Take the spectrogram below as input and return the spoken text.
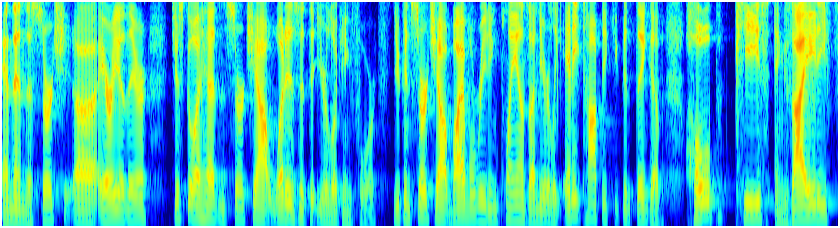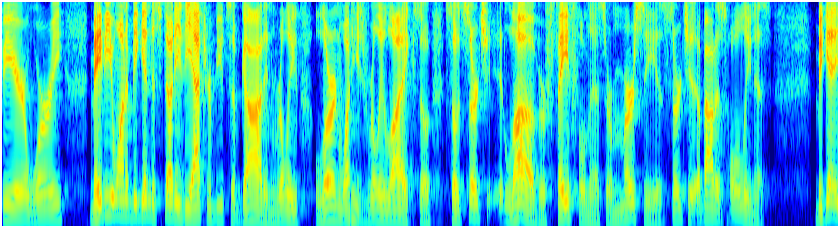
and then the search uh, area there. Just go ahead and search out what is it that you're looking for. You can search out Bible reading plans on nearly any topic you can think of hope, peace, anxiety, fear, worry. Maybe you want to begin to study the attributes of God and really learn what He's really like. So, so search love or faithfulness or mercy, is search about His holiness. Begin,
